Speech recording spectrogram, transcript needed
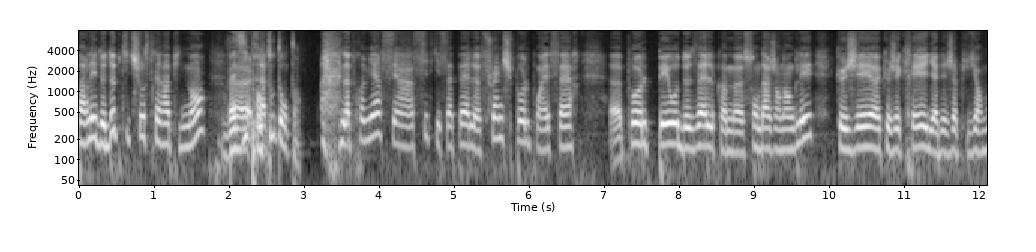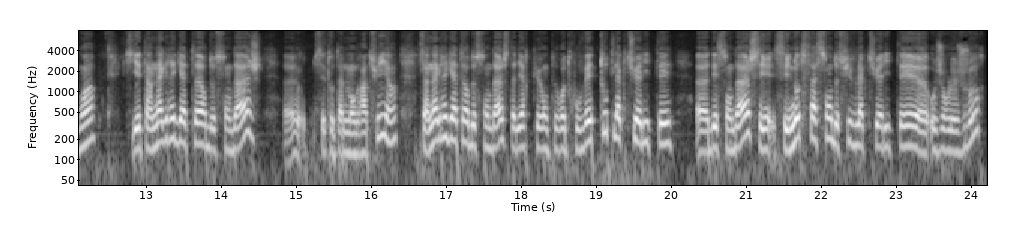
parler de deux petites choses très rapidement. Vas-y, euh, prends tout ton temps. La première, c'est un site qui s'appelle frenchpoll.fr, euh, Poll PO2L comme sondage en anglais, que j'ai que j'ai créé il y a déjà plusieurs mois, qui est un agrégateur de sondages. c'est totalement gratuit. Hein. C'est un agrégateur de sondages, c'est-à-dire qu'on peut retrouver toute l'actualité euh, des sondages. C'est une autre façon de suivre l'actualité euh, au jour le jour.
